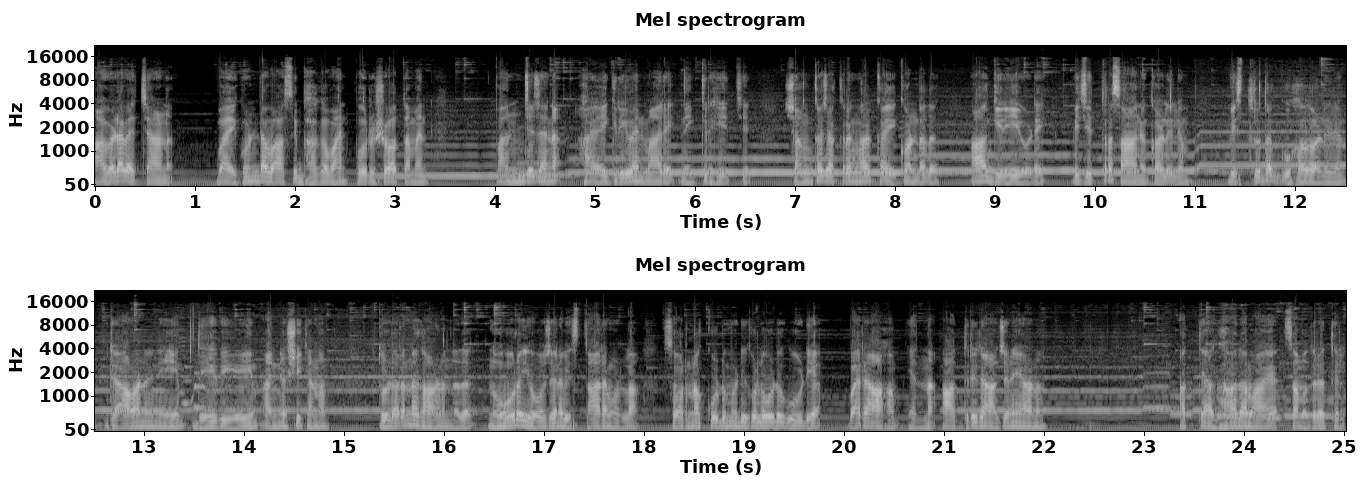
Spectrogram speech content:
അവിടെ വെച്ചാണ് വൈകുണ്ഠവാസി ഭഗവാൻ പുരുഷോത്തമൻ പഞ്ചജന ഹയഗ്രീവന്മാരെ നിഗ്രഹിച്ച് ശംഖചക്രങ്ങൾ കൈക്കൊണ്ടത്. ആ ഗിരിയുടെ വിചിത്ര സാനുക്കളിലും വിസ്തൃത ഗുഹകളിലും രാവണനെയും ദേവിയെയും അന്വേഷിക്കണം. തുടർന്ന് കാണുന്നത് നൂറ് യോജന വിസ്താരമുള്ള സ്വർണക്കൊടുമുടികളോടുകൂടിയ വരാഹം എന്ന അദ്രിരാജനെയാണ് അത്യഗാധമായ സമുദ്രത്തിൽ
